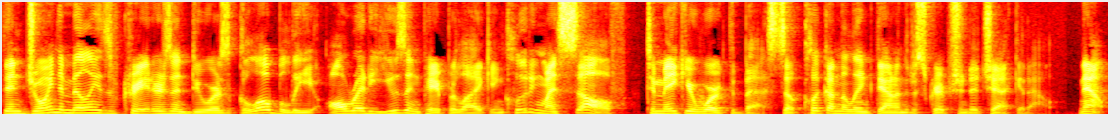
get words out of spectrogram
then join the millions of creators and doers globally already using Paperlike, including myself, to make your work the best. So click on the link down in the description to check it out. Now,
